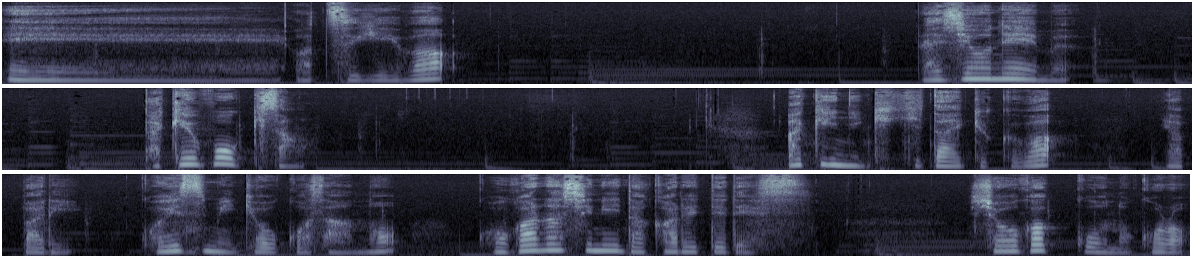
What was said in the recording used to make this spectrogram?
えー、お次はラジオネーム竹ぼうきさん秋に聴きたい曲はやっぱり小泉京子さんの木枯らしに抱かれてです小学校の頃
